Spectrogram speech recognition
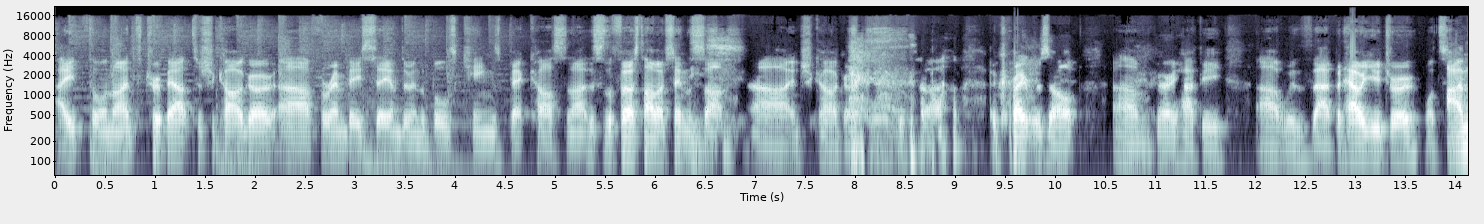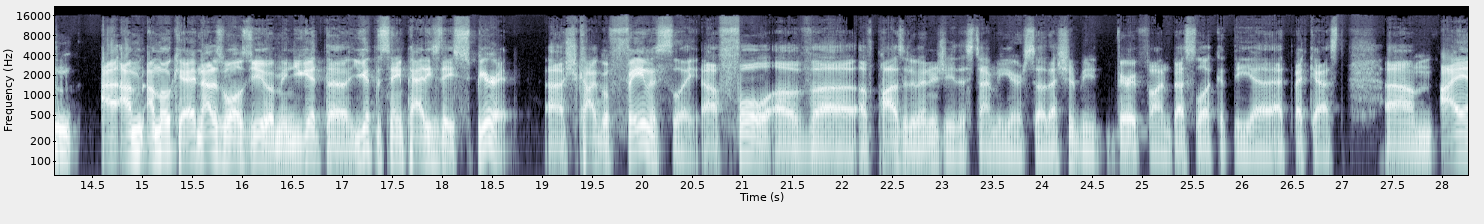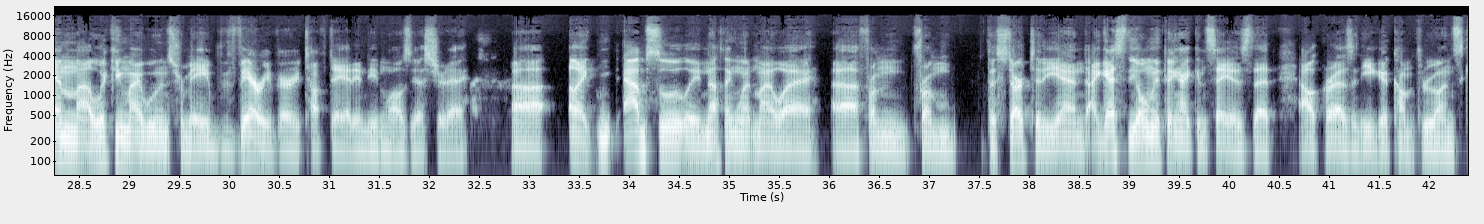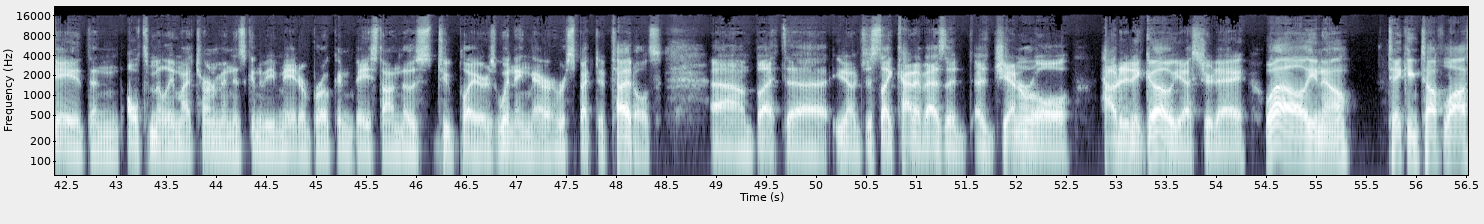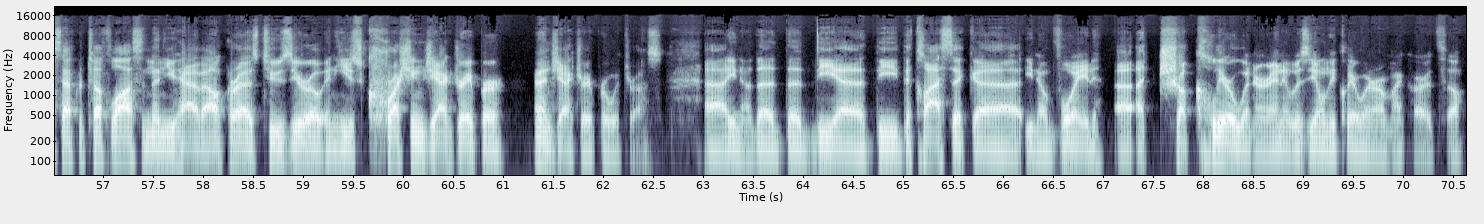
eighth or ninth trip out to Chicago uh, for NBC. I'm doing the Bulls Kings betcast tonight. This is the first time I've seen the sun uh, in Chicago. It's uh, a great result. Um, very happy uh, with that. But how are you, Drew? What's I'm I, I'm I'm okay. Not as well as you. I mean, you get the you get the St. Patty's Day spirit uh, Chicago famously uh, full of uh, of positive energy this time of year, so that should be very fun. Best luck at the uh, at Betcast. Um, I am uh, licking my wounds from a very very tough day at Indian Wells yesterday. Uh, like absolutely nothing went my way from from the start to the end. I guess the only thing I can say is that Alcaraz and Iga come through unscathed, and ultimately my tournament is going to be made or broken based on those two players winning their respective titles. Um, but uh, you know, just like kind of as a, a general, how did it go yesterday? Well, you know, taking tough loss after tough loss, and then you have Alcaraz 2-0 and he's crushing Jack Draper, and Jack Draper withdraws. Uh, you know the the the uh, the the classic uh, you know void uh, a, clear winner, and it was the only clear winner on my card. So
